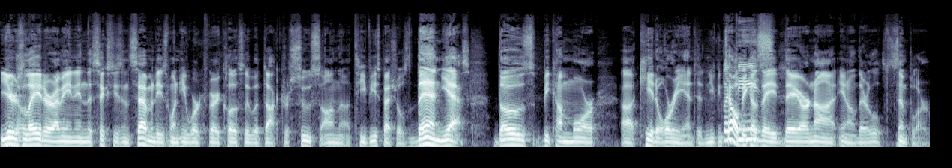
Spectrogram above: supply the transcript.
you Years know- later, I mean, in the 60s and 70s, when he worked very closely with Dr. Seuss on the TV specials, then yes, those become more uh, kid oriented, and you can But tell because they they are not, you know, they're a little simpler.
